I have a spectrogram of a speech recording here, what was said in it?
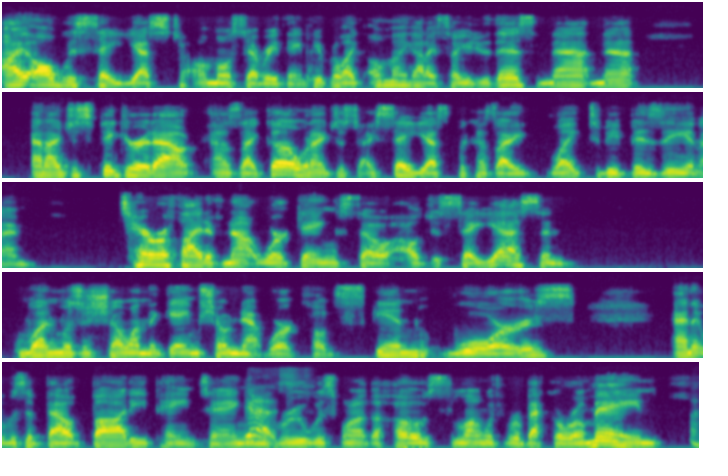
I always say yes to almost everything. People are like, "Oh my god, I saw you do this and that and that," and I just figure it out as I go. And I just I say yes because I like to be busy and I'm terrified of not working, so I'll just say yes. And one was a show on the Game Show Network called Skin Wars, and it was about body painting. Yes. And Ru was one of the hosts, along with Rebecca Romijn. Huh.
